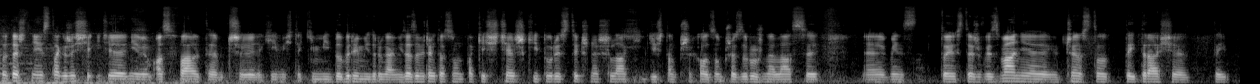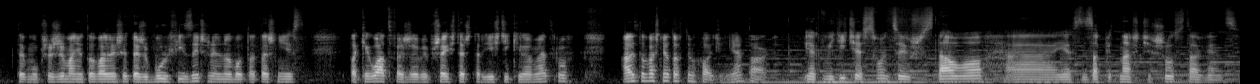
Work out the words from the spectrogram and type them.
To też nie jest tak, że się idzie, nie wiem, asfaltem czy jakimiś takimi dobrymi drogami. Zazwyczaj to są takie ścieżki turystyczne, szlaki gdzieś tam przechodzą przez różne lasy, e, więc to jest też wyzwanie. Często tej trasie, tej, temu przeżywaniu towarzyszy też ból fizyczny, no bo to też nie jest takie łatwe, żeby przejść te 40 km, ale to właśnie o to w tym chodzi, nie? Tak. Jak widzicie, słońce już stało, e, jest za 15.06, więc,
